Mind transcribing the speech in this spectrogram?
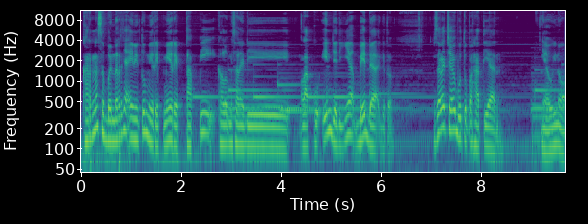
Karena sebenarnya ini tuh mirip-mirip tapi kalau misalnya dilakuin jadinya beda gitu. Misalnya cewek butuh perhatian ya we know.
